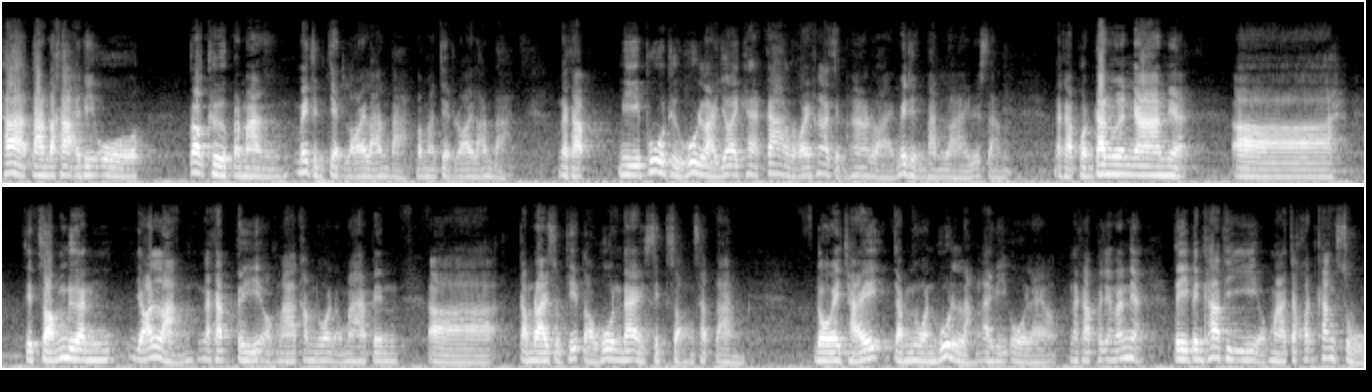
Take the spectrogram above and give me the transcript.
ถ้าตามราคา IPO ก็คือประมาณไม่ถึง 700 ล้านบาท ประมาณ 700 ล้านบาทนะครับมีผู้ถือหุ้นรายย่อยแค่ 955 ราย ไม่ถึงพันรายด้วยซ้ำนะครับผลการเงินงานเนี่ย 12 เดือนย้อนหลังนะครับตีออกมาคำนวณออกมาเป็นกำไรสุทธิต่อหุ้นได้ 12 สตางค์โดยใช้จำนวนหุ้นหลัง IPO แล้วนะครับ เพราะฉะนั้นเนี่ยตีเป็นค่า PE ออกมาจะค่อนข้างสูง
